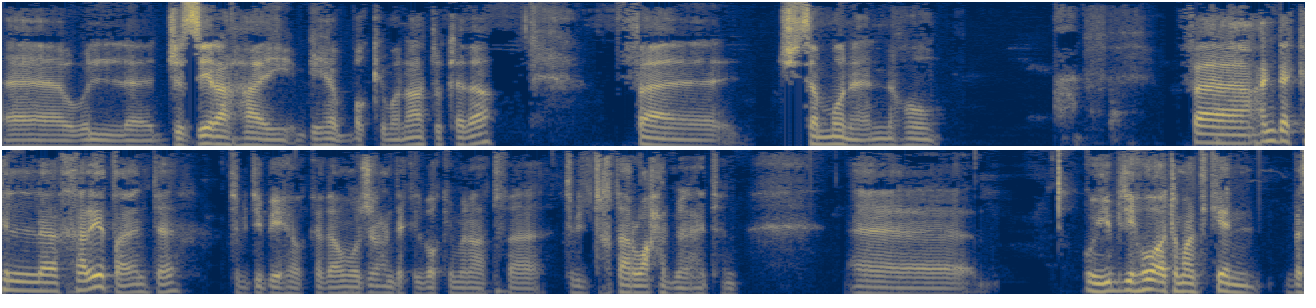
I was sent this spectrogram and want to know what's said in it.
آه، والجزيرة هاي بيها بوكيمونات وكذا. ف يسمونه إنه فعندك الخريطة أنت تبدي بيها وكذا وموجود عندك البوكيمونات فتبدي تختار واحد من عندهم آه، ويبدي هو اوتوماتيكيا بس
